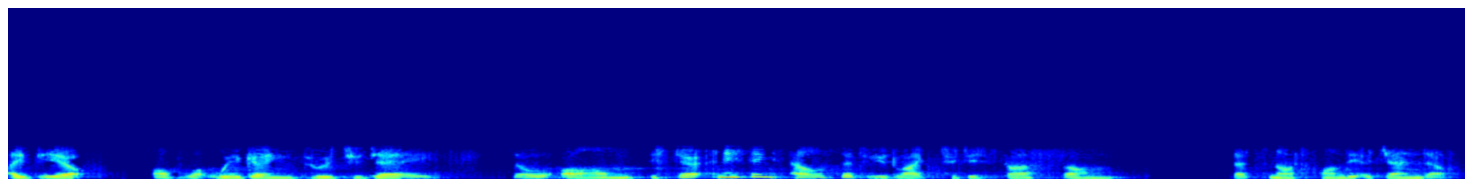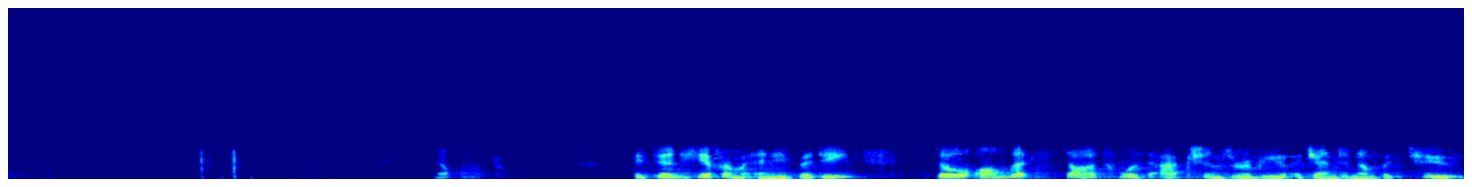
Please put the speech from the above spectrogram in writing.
idea of what we're going through today. So um, is there anything else that you'd like to discuss um, that's not on the agenda? Nope. I didn't hear from anybody. So um, let's start with actions review agenda number two.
